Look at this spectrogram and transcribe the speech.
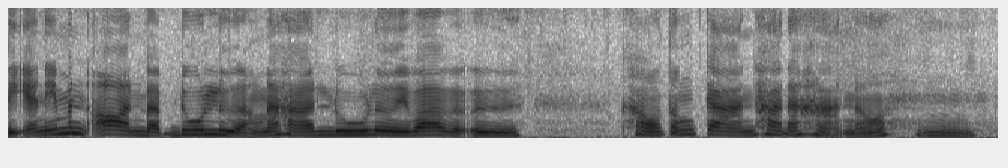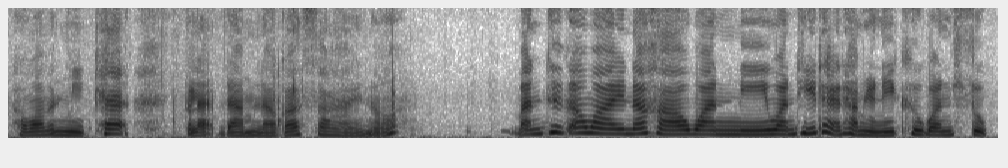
ติ อันนี้มันอ่อนแบบดูเหลืองนะคะ รู้เลยว่าแบบเออเขาต้องการธาตุอาหารเนาะอืมเพราะว่ามันมีแค่แกลบดำแล้วก็ทรายเนาะ บันทึกเอาไว้นะคะ วันนี้วันที่ถ่ายทำอยู่นี้คือวันศุกร์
